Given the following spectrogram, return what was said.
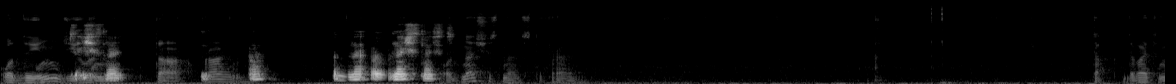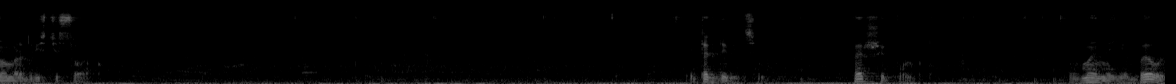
Один Це ділено. 16. Так, правильно. Одна, одна 16. Одна шістнадцята, правильно. Так, давайте номер 240. І так дивіться. Перший пункт. В мене є B1,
